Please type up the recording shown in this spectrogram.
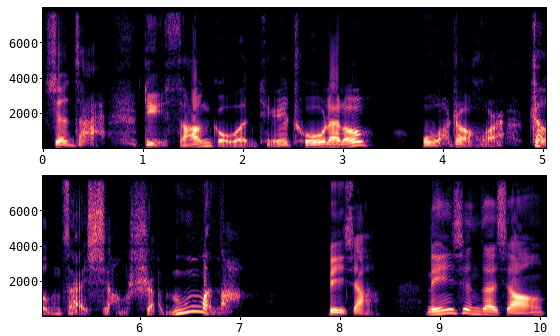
现在第三个问题出来喽，我这会儿正在想什么呢？陛下，您现在想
